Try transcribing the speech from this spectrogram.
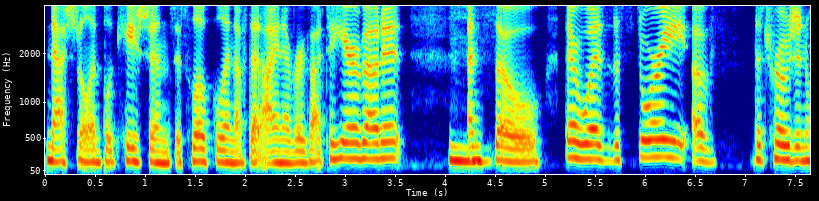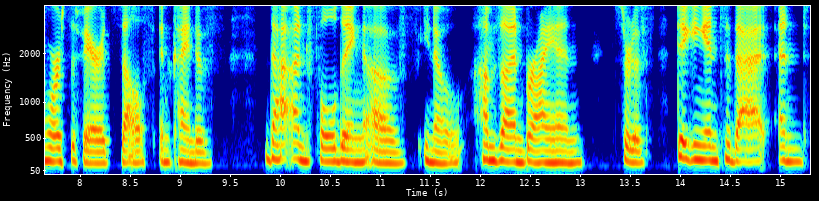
national implications it's local enough that i never got to hear about it. And mm. so there was the story of the trojan horse affair itself and kind of that unfolding of you know hamza and brian sort of digging into that and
